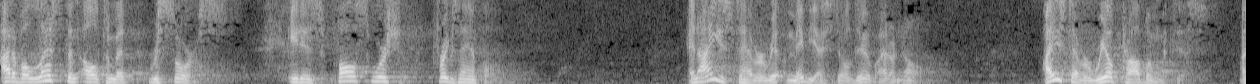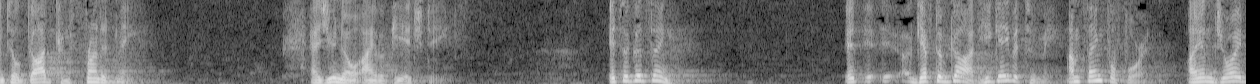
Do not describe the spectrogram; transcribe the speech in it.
out of a less than ultimate resource. It is false worship. For example, and I used to have a real, maybe I still do, I don't know. I used to have a real problem with this until God confronted me. As you know, I have a PhD. It's a good thing. It, it, a gift of God. He gave it to me. I'm thankful for it. I enjoyed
